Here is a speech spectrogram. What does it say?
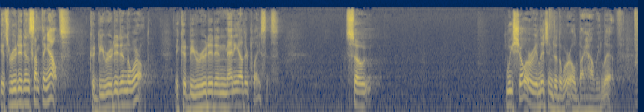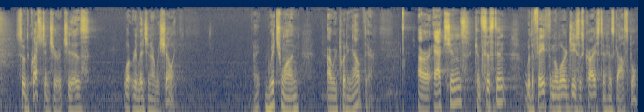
it's rooted in something else. Could be rooted in the world, it could be rooted in many other places. So, we show our religion to the world by how we live. So, the question, church, is what religion are we showing? Right? Which one are we putting out there? Are our actions consistent with the faith in the Lord Jesus Christ and his gospel?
